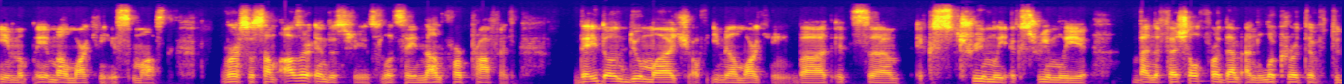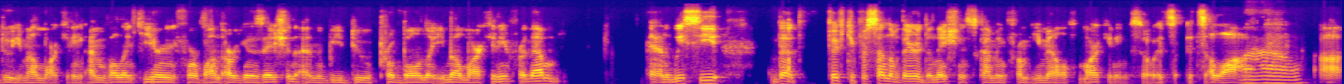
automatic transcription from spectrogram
email, email marketing is must versus some other industries let's say non-for-profit they don't do much of email marketing but it's um, extremely extremely beneficial for them and lucrative to do email marketing. I'm volunteering for one organization and we do pro bono email marketing for them. And we see that 50% of their donations coming from email marketing. So it's it's a lot. Wow. Uh,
